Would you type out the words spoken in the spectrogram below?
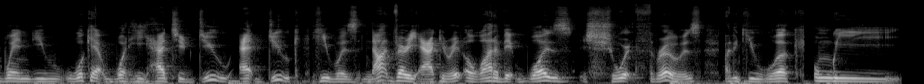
When you look at what he had to do at Duke, he was not very accurate. A lot of it was short throws. I think you look, only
